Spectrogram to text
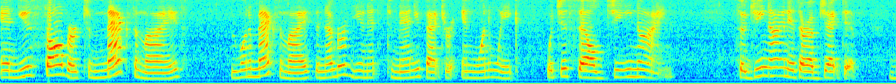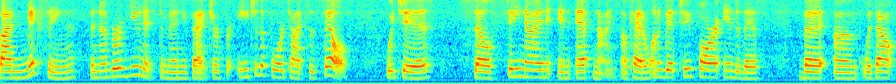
And use solver to maximize we want to maximize the number of units to manufacture in one week which is cell G9. So G9 is our objective. By mixing the number of units to manufacture for each of the four types of cells, which is cells C9 and F9. Okay, I don't want to get too far into this, but um, without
